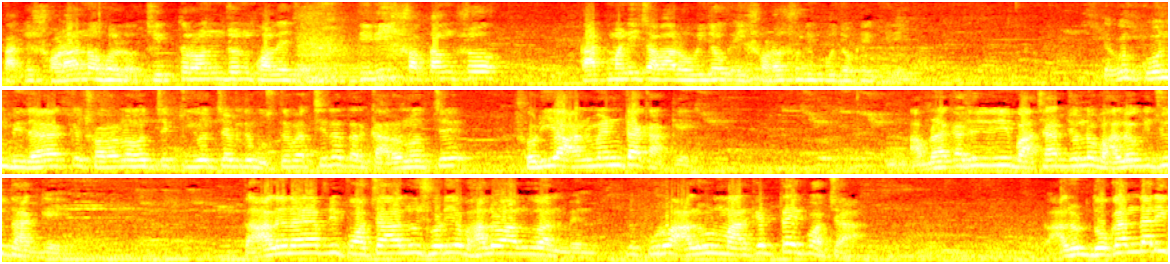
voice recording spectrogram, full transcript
তাকে সরানো হলো চিত্তরঞ্জন কলেজে তিরিশ শতাংশ কাটমানি চাওয়ার অভিযোগ এই সরস্বতী পুজোকে ঘিরে দেখুন, কোন বিধায়ককে সরানো হচ্ছে, কি হচ্ছে আমি তো বুঝতে পারছি না। তার কারণ হচ্ছে সরিয়ে আনবেনটা কাকে? আপনার কাছে যদি বাঁচার জন্য ভালো কিছু থাকে, তাহলে নয় আপনি পচা আলু সরিয়ে ভালো আলু আনবেন। পুরো আলুর মার্কেটটাই পচা। আলুর দোকানদারই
